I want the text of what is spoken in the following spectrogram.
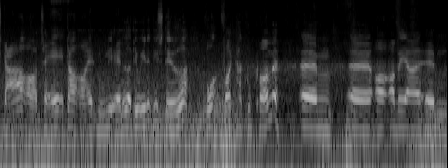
skare og teater og alt muligt andet. Og det er jo et af de steder, hvor folk har kunne komme øhm, øh, og, og være øhm,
